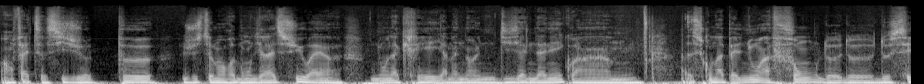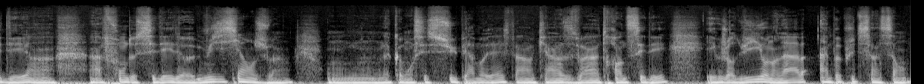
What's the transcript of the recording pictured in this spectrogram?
en fait, si je peux justement rebondir là-dessus, ouais, euh, nous on a créé il y a maintenant une dizaine d'années quoi, ce qu'on appelle nous un fonds de, de, de CD, un, un fonds de CD de musiciens en juin. On, on a commencé super modeste, hein, 15, 20, 30 CD, et aujourd'hui on en a un peu plus de 500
